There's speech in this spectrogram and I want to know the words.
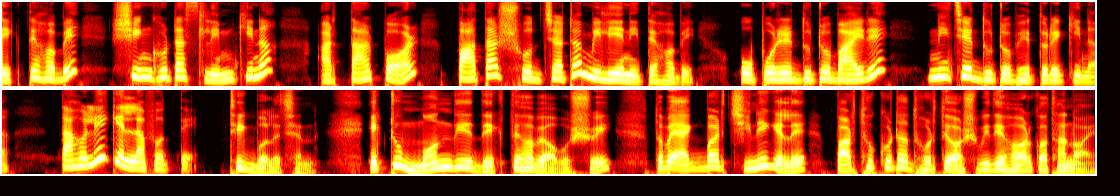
দেখতে হবে সিংহটা স্লিম কিনা আর তারপর পাতার সজ্জাটা মিলিয়ে নিতে হবে। ওপরের দুটো বাইরে নিচের দুটো ভেতরে কিনা। তাহলেই কেল্লা ফত্তে। ঠিক বলেছেন। একটু মন দিয়ে দেখতে হবে অবশ্যই তবে একবার চিনে গেলে পার্থক্যটা ধরতে অসুবিধে হওয়ার কথা নয়।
